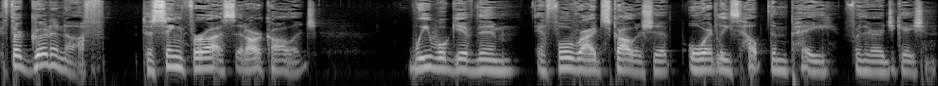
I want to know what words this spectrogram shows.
if they're good enough to sing for us at our college, we will give them a full ride scholarship or at least help them pay for their education.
